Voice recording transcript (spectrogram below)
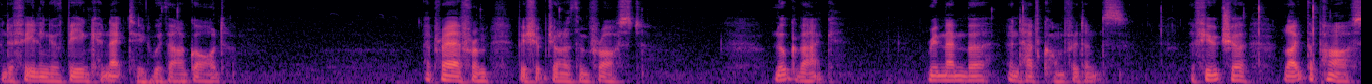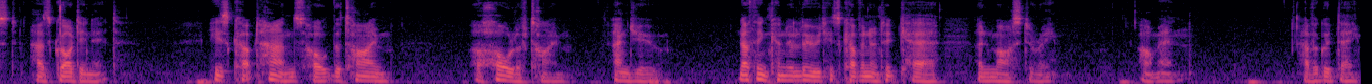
and a feeling of being connected with our God. A prayer from Bishop Jonathan Frost. Look back, remember and have confidence. The future, like the past, has God in it. His cupped hands hold the time, a whole of time and you. Nothing can elude his covenanted care and mastery. Amen. Have a good day.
